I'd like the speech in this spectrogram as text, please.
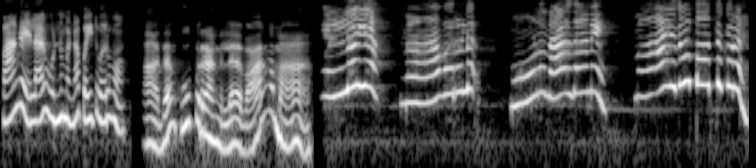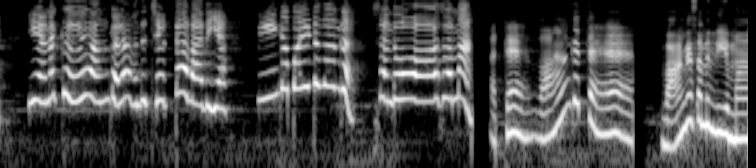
வாங்க எல்லாரும் ஒண்ணு மண்ணா போயிட்டு வருவோம். ஆ, அதான் கூப்பிடுறாங்கல்ல. வாங்கம்மா. இல்லையா நான் வரல. மூணு நாள் தானே. நான் ஏதோ பாத்துக்கிறேன் எனக்கு அங்கெல்லாம் வந்து செட்டாவாதியா. நீங்க போயிட்டு வாங்க. சந்தோஷமா. அத்தை வாங்கத்த வாங்க சம்பந்தியம்மா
